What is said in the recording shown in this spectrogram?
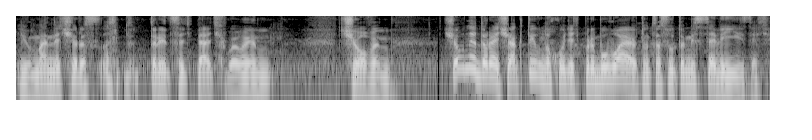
І в мене через 35 хвилин човен. Човни, до речі, активно ходять, прибувають, ну це суто місцеві їздять.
